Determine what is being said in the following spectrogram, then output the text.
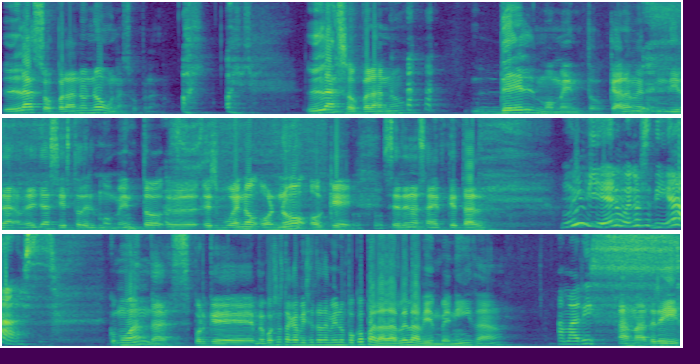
la soprano, no una soprano, Ay, ay, ay. la soprano del momento. Que ahora me dirá ella si esto del momento eh, es bueno o no, o qué. Serena Sáenz, ¿qué tal? Muy bien, buenos días. ¿Cómo andas? Porque me he puesto esta camiseta también un poco para darle la bienvenida Amariz. a Madrid.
